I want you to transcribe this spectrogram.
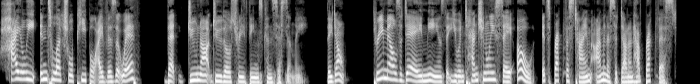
highly intellectual people I visit with that do not do those three things consistently. They don't. Three meals a day means that you intentionally say, Oh, it's breakfast time. I'm going to sit down and have breakfast.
